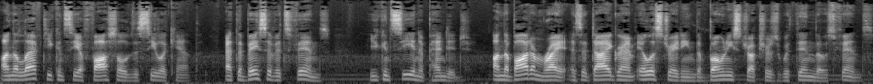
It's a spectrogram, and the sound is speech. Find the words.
On the left you can see a fossil of the coelacanth. At the base of its fins, you can see an appendage. On the bottom right is a diagram illustrating the bony structures within those fins.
